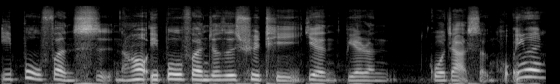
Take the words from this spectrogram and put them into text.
一部分是，然后一部分就是去体验别人国家的生活，因为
